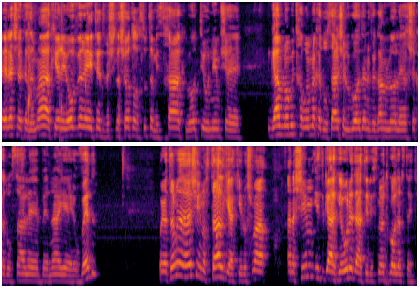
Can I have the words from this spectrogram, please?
אלה של כזה מה, קרי overrated ושלשות הרסו את המשחק ועוד טיעונים שגם לא מתחברים לכדורסל של גולדן וגם לא לאיך שכדורסל אה, בעיניי עובד. אבל יותר מזה איזושהי נוסטלגיה, כאילו שמע, אנשים התגעגעו לדעתי לשנוא את גולדן סטייט.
